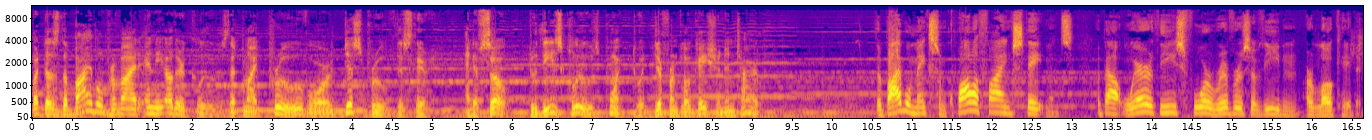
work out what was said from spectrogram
But does the Bible provide any other clues that might prove or disprove this theory? And if so, do these clues point to a different location entirely? The Bible makes some qualifying statements about where these four rivers of Eden are located.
